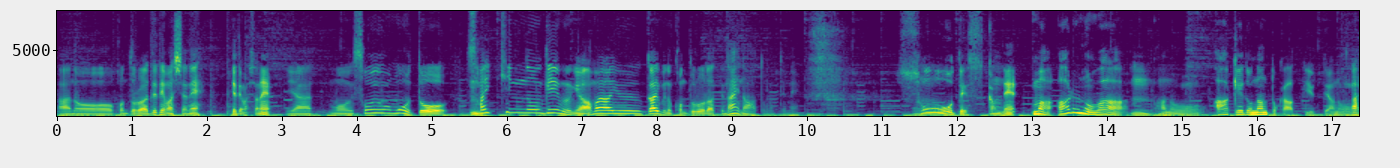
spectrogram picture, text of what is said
あのーコントローラー出てましたね。出てましたね。いや、もうそう思うと、うん。最近のゲームにはあまりああいう外部のコントローラーってないなと思ってね。そうですかね、まああるのは、うん、あのアーケードなんとかって言ってあのあ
